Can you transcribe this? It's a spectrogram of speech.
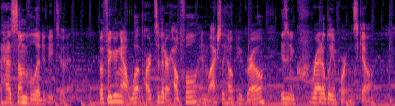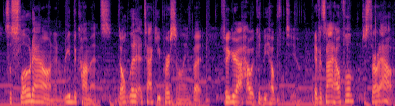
has some validity to it, but figuring out what parts of it are helpful and will actually help you grow is an incredibly important skill. So slow down and read the comments. Don't let it attack you personally, but figure out how it could be helpful to you. If it's not helpful, just throw it out.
